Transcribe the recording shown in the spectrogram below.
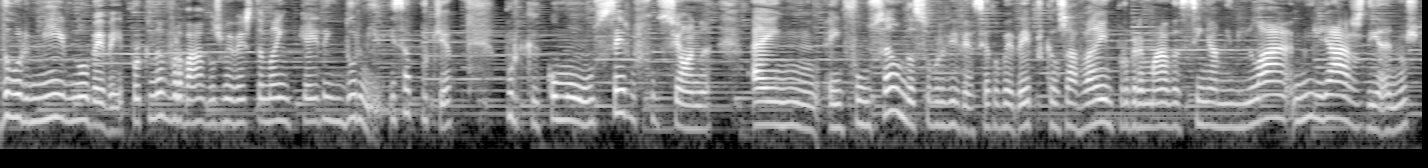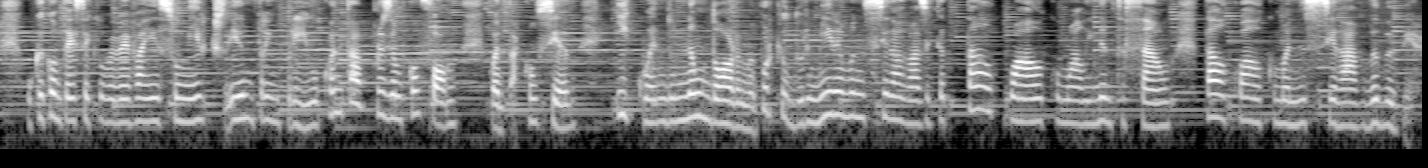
dormir no bebê? Porque, na verdade, os bebês também querem dormir. E sabe porquê? Porque como o cérebro funciona em, em função da sobrevivência do bebê, porque ele já vem programado assim há milhares de anos, o que acontece é que o bebê vai assumir que entra em perigo quando está, por exemplo, com fome, quando está com sede e quando não dorme, porque o dormir é uma necessidade básica, tal qual como a alimentação, tal qual como a necessidade de beber.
